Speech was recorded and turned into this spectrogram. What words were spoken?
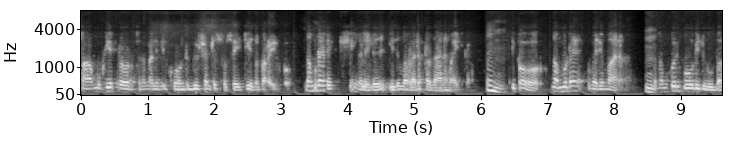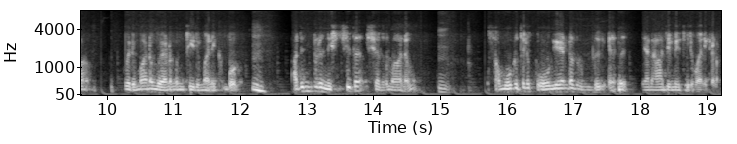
സാമൂഹ്യ പ്രവർത്തനം അല്ലെങ്കിൽ കോൺട്രിബ്യൂഷൻ ടു സൊസൈറ്റി എന്ന് പറയുമ്പോൾ നമ്മുടെ ലക്ഷ്യങ്ങളിൽ ഇത് വളരെ പ്രധാനമായിരിക്കണം. ഇപ്പോ നമ്മുടെ വരുമാനം നമുക്കൊരു കോടി രൂപ വരുമാനം വേണമെന്ന് തീരുമാനിക്കുമ്പോൾ അതിന്റെ ഒരു നിശ്ചിത ശതമാനം സമൂഹത്തിൽ പോകേണ്ടതുണ്ട് എന്ന് ഞാൻ ആദ്യമേ തീരുമാനിക്കണം.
